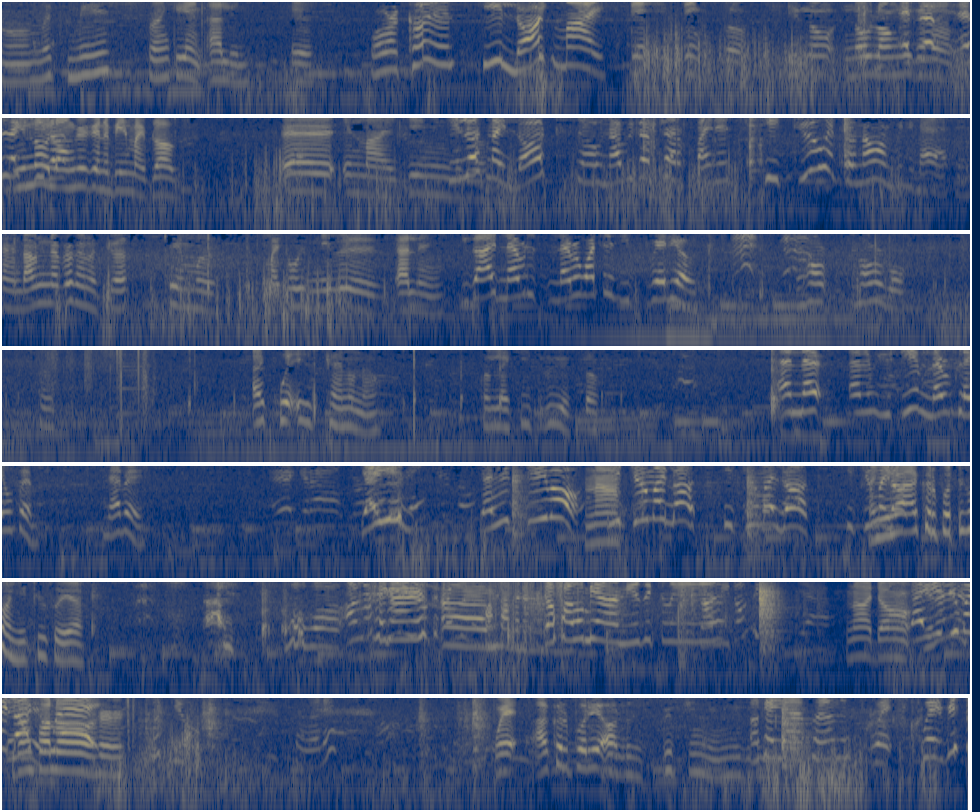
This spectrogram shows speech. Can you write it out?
Um, it's me, Frankie, and Alan here. Well, our cousin, he lost my. thing, stink, bro. He's no no longer It's gonna. it's like he's he no longer gonna be in my vlogs. Uh, in my gaming. He lost my lock, so now we gotta try to find it. He drew it, so now I'm really mad at him. And I'm never gonna trust him with my toys. Neither is Alan. You guys never, never watch his videos. They're hor- horrible. I quit his channel now. Cause like he threw his stuff. And ne- and if you see him, never play with him. Never. Hey, get out. Yeah, he's, yeah, he's evil. Nah. He drew my lock. He drew my lock. He drew And my you know lock. I could have put this on YouTube, so yeah. Hey guys, um, go follow me on Musical.ly. No, I don't. Yeah, you drew my Don't lock. follow her. Look you. Wait, I could put it on the description. Okay, yeah, put on this. Wait, wait, restart.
